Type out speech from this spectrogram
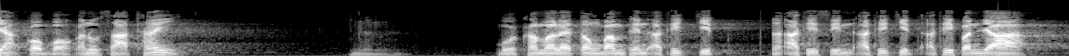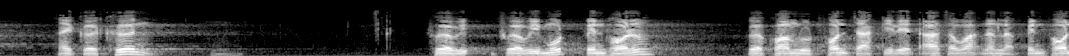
ยะก็บอกอนุสาสให้บวชเข้ามาแล้วต้องบำเพ็ญอธิจิต อธิศินอธิจิต อธิปัญญาให้เกิดขึ้น เพื่อเพื่อวิมุตเป็นผล เพื่อความหลุดพ้นจากกิเลสอาสวะนั่นแหละเป็นผล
